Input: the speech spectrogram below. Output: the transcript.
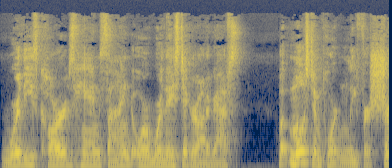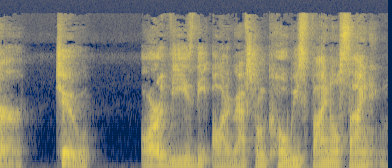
were these cards hand signed or were they sticker autographs? But most importantly, for sure, two, are these the autographs from Kobe's final signing?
